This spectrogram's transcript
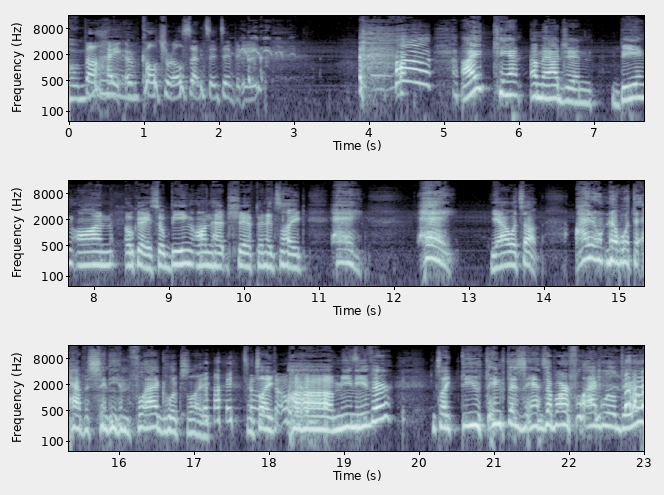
oh, the height of cultural sensitivity. I can't imagine being on. Okay, so being on that ship and it's like, hey, hey, yeah, what's up? I don't know what the Abyssinian flag looks like. it's don't like, know. uh, me neither. It's like, do you think the Zanzibar flag will do?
